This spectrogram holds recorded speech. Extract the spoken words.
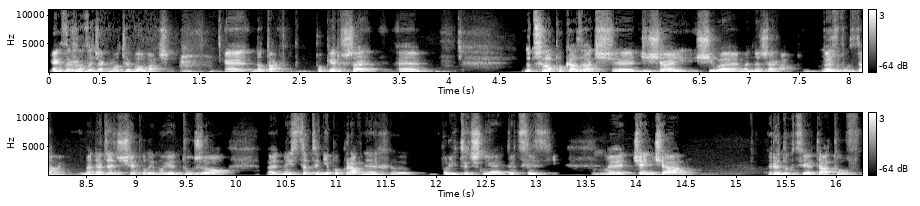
Jak zarządzać, jak motywować? E, no tak, po pierwsze, no trzeba pokazać dzisiaj siłę menedżera. Bez mhm. dwóch zdań. Menedżer dzisiaj podejmuje dużo no niestety niepoprawnych politycznie decyzji. Mhm. Cięcia, redukcja etatów,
